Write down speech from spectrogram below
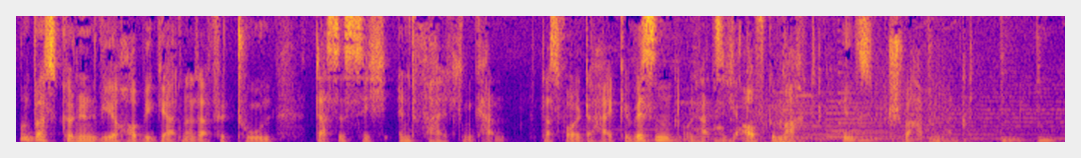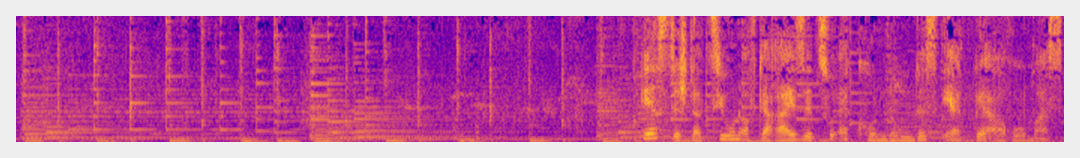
Und was können wir Hobbygärtner dafür tun, dass es sich entfalten kann? Das wollte Heike wissen und hat sich aufgemacht ins Schwabenland. Erste Station auf der Reise zur Erkundung des Erdbeeraromas.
